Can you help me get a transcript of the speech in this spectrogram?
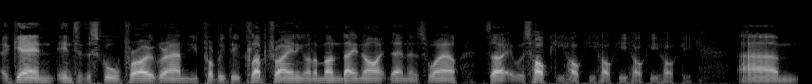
again into the school program. You'd probably do club training on a Monday night then as well. So it was hockey, hockey, hockey, hockey, hockey. Um,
